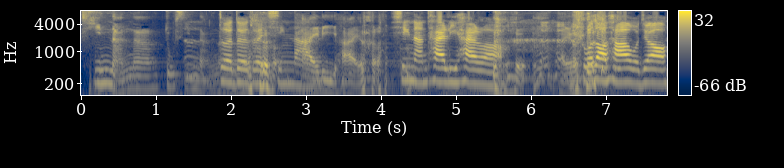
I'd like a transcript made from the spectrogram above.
新南呐、朱新南呐、对对对新南太厉害了。新南太厉害了，说到他 我就要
